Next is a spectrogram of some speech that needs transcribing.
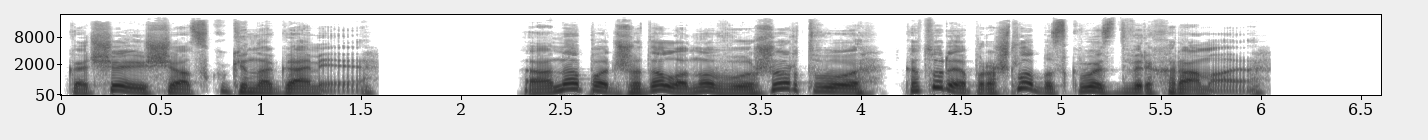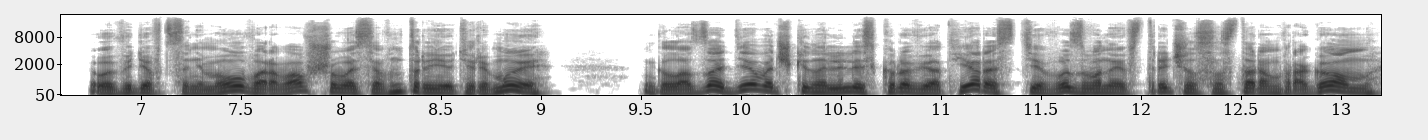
качающая от скуки ногами. Она поджидала новую жертву, которая прошла бы сквозь дверь храма. Увидев Цанему, ворвавшегося внутрь её тюрьмы, глаза девочки налились кровью от ярости, вызванной встречей со старым врагом.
